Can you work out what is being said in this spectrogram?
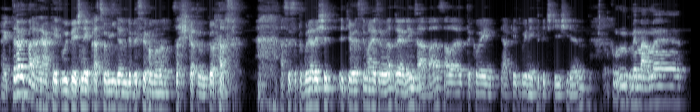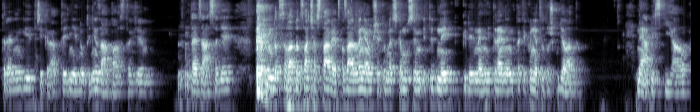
A jak teda vypadá nějaký tvůj běžný pracovní den, kdyby si ho mohl zaškatulkovat? Asi se to bude lišit i tím, jestli máš zrovna trénink, zápas, ale takový nějaký tvůj nejtypičtější den. My máme tréninky třikrát týdně, jednou týdně zápas, takže to je v zásadě docela, docela častá věc a zároveň já už jako dneska musím i ty dny, kdy není trénink, tak jako něco trošku dělat. Ne, abych stíhal,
